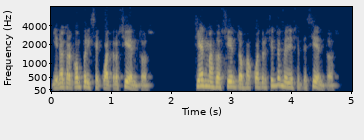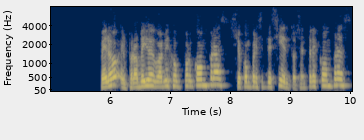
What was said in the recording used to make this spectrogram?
y en otra compra hice 400. 100 más 200 más 400 me dio 700. Pero el promedio de barbijo por compras, yo compré 700 en tres compras,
